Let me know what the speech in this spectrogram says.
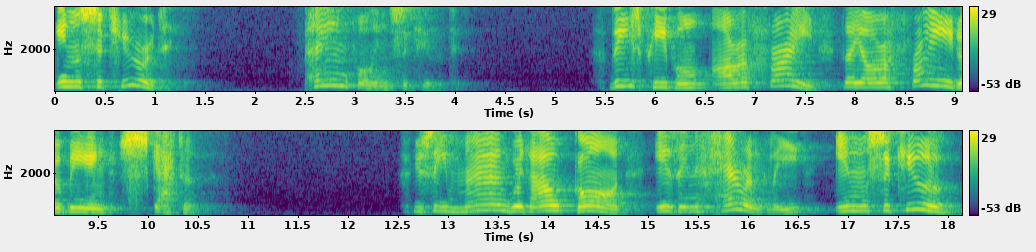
insecurity, painful insecurity. These people are afraid. They are afraid of being scattered. You see, man without God is inherently insecure.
